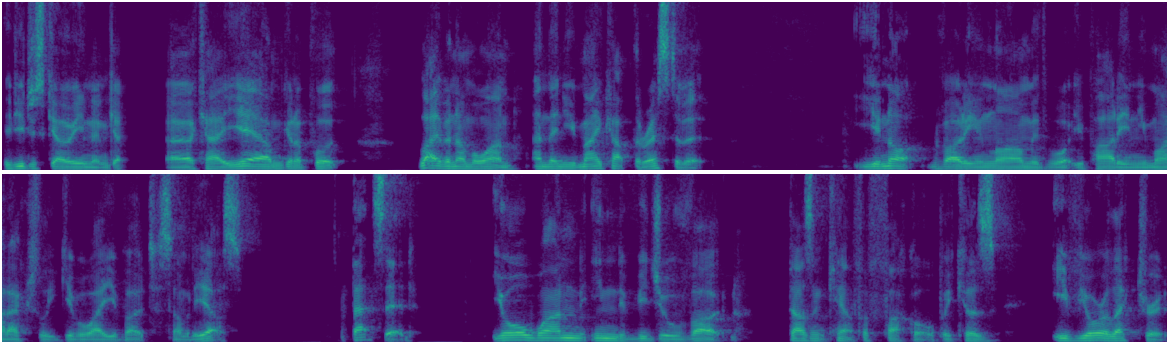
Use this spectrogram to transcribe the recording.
if you just go in and go, okay, yeah, I'm going to put Labor number one, and then you make up the rest of it, you're not voting in line with what your party, and you might actually give away your vote to somebody else. That said, your one individual vote doesn't count for fuck all because if your electorate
